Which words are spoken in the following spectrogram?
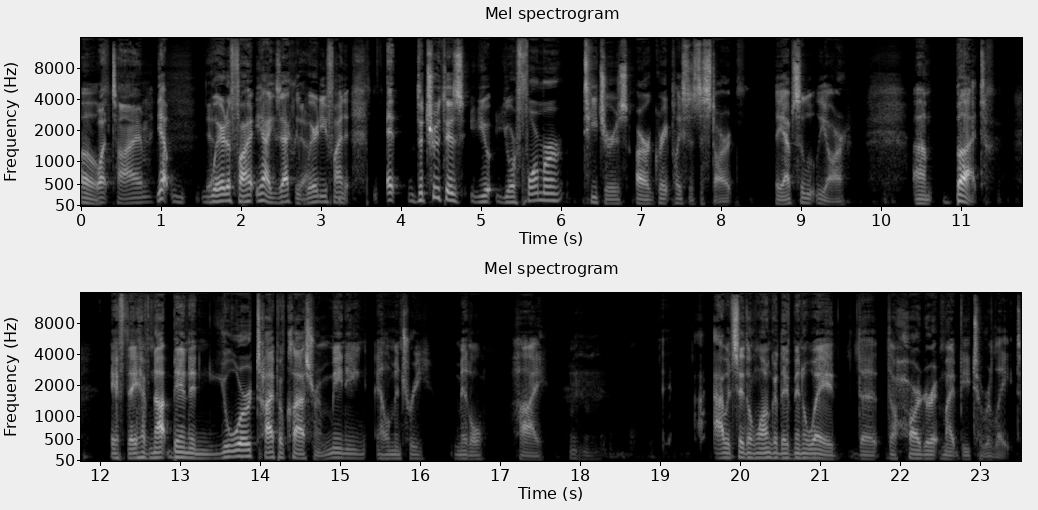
Oh. What time? Yep. Yeah. Where to find? Yeah, exactly. Yeah. Where do you find it? it? The truth is, you, your former teachers are great places to start. They absolutely are. Um, but if they have not been in your type of classroom, meaning elementary, middle, high, mm-hmm. I would say the longer they've been away, the the harder it might be to relate.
